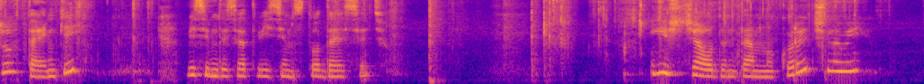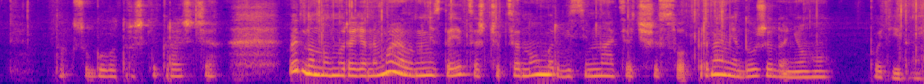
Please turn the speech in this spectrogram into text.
Жовтенький 88110. І ще один темно-коричневий. Так, щоб було трошки краще. Видно, номера я не маю, але мені здається, що це номер 18600. Принаймні, дуже до нього подібний.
